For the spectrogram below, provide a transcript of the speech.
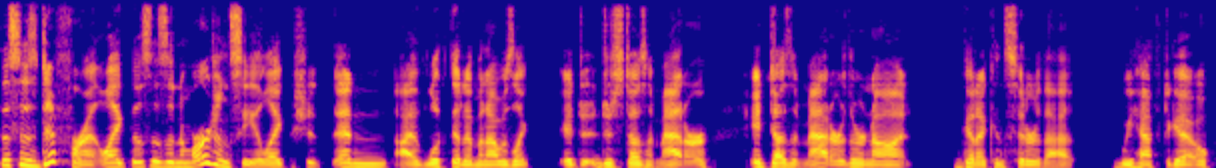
"This is different. Like this is an emergency. Like, should, and I looked at him and I was like, it, it just doesn't matter. It doesn't matter. They're not gonna consider that. We have to go.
